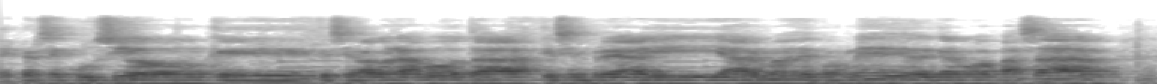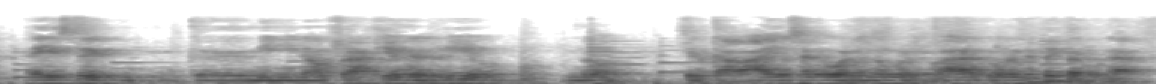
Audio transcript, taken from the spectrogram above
hay persecución, que, que se va con las botas, que siempre hay armas de por medio, de que algo va a pasar, hay este mini naufragio en el río, ¿no? que el caballo sale volando por el barco, es espectacular.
